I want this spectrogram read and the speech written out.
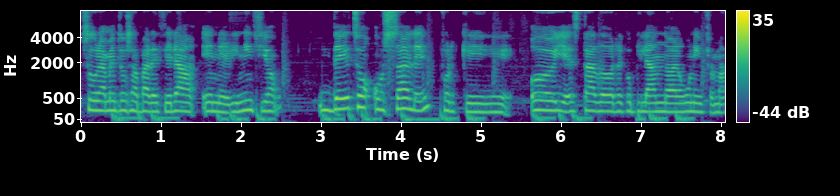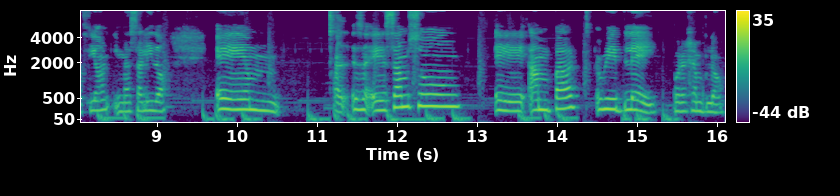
seguramente os aparecerá en el inicio. De hecho, os sale porque hoy he estado recopilando alguna información y me ha salido em, Samsung eh, Unpacked Replay, por ejemplo,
